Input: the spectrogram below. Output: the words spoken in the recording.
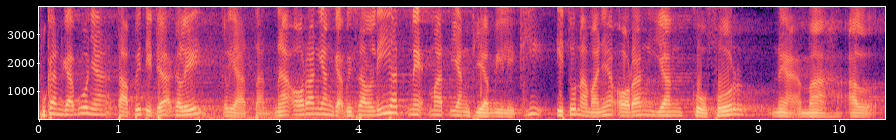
bukan nggak punya tapi tidak keli kelihatan. Nah orang yang nggak bisa lihat nikmat yang dia miliki itu namanya orang yang kufur ni'mah al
